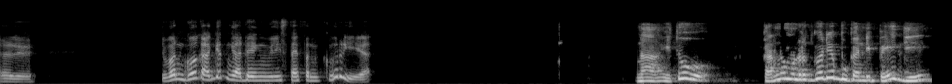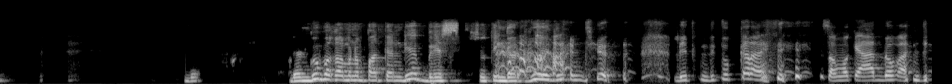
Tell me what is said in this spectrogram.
Aduh. Cuman gue kaget nggak ada yang milih Stephen Curry ya. Nah itu karena menurut gue dia bukan di PG. Dan gue bakal menempatkan dia best shooting guard gue itu. Anjir. Dit- Ditukar aja. Sama kayak Adolf anjir.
